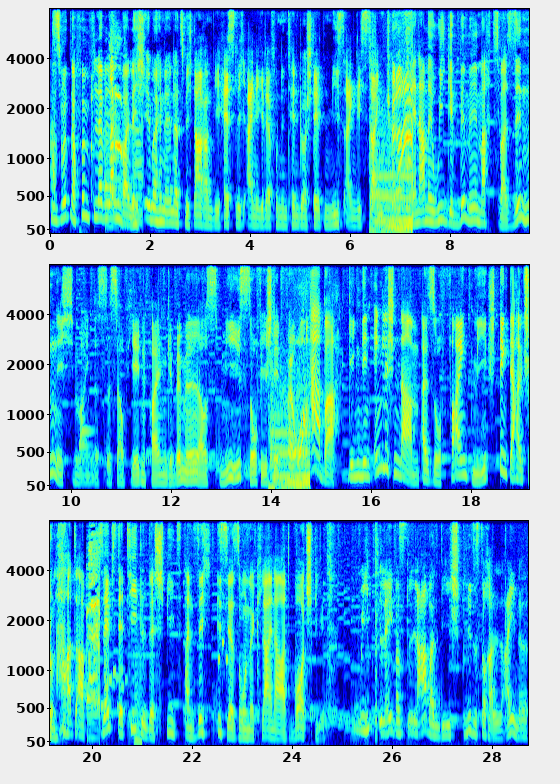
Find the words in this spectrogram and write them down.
das wird nach fünf Level langweilig. Immerhin erinnert es mich daran, wie hässlich einige der von Nintendo erstellten Mies eigentlich sein können. Der Name Wii Gewimmel macht zwar Sinn, ich meine, das ist auf jeden Fall ein Gewimmel aus Mies, so viel steht für Ohr. Aber gegen den englischen Namen, also Find Me, stinkt er halt schon hart ab. Selbst der Titel des Spiels an sich ist ja so eine kleine Art Wortspiel. We Play, was labern die? Ich spiele das doch alleine.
